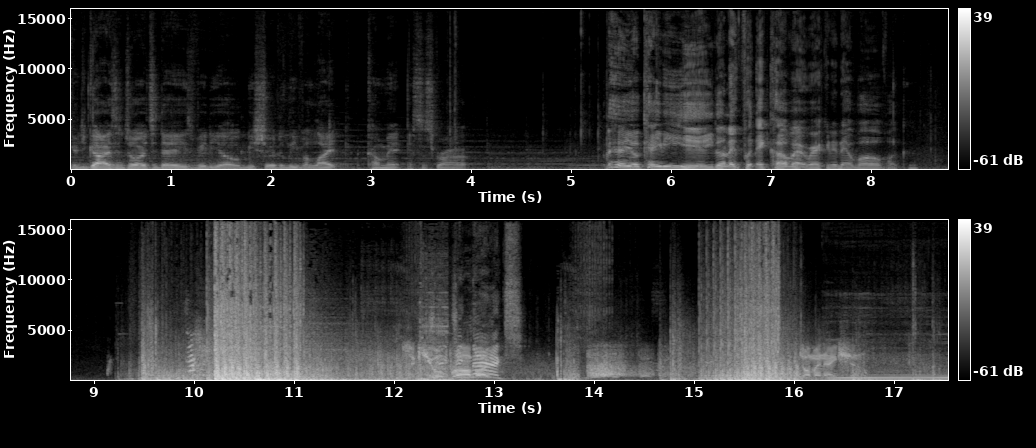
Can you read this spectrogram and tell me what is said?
If you guys enjoyed today's video, be sure to leave a like, comment, and subscribe. the hell your KD is? You know they put that combat record in that motherfucker. Secure Bravo. Domination.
